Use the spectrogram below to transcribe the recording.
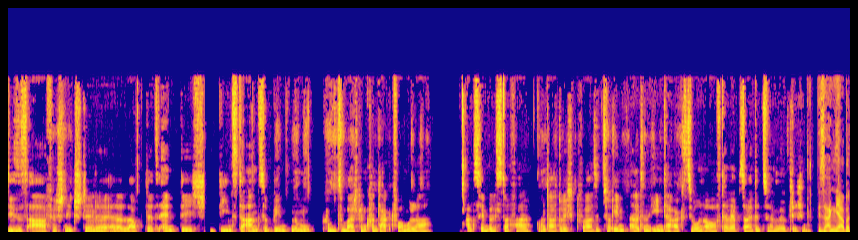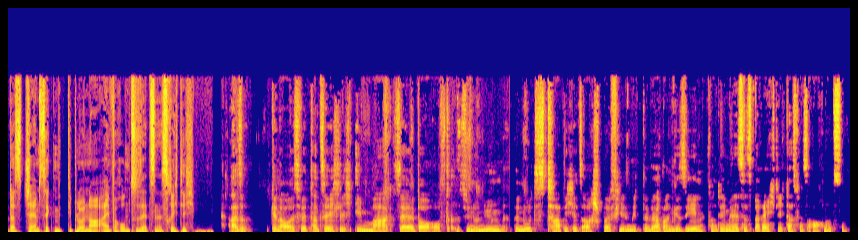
Dieses A für Schnittstelle erlaubt letztendlich Dienste anzubinden, um zum Beispiel ein Kontaktformular als simpelster Fall und dadurch quasi zur in, also eine Interaktion auch auf der Webseite zu ermöglichen. Wir sagen ja aber, dass Jamstack mit Deploy Now einfach umzusetzen ist, richtig? Also Genau, es wird tatsächlich im Markt selber oft synonym benutzt. Habe ich jetzt auch bei vielen Mitbewerbern gesehen. Von dem her ist es berechtigt, dass wir es auch nutzen.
